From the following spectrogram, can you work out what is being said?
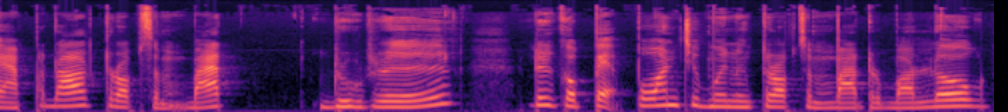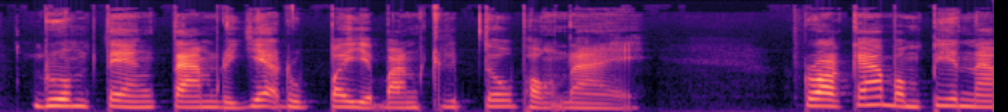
ការផ្ដាល់ទ្រព្យសម្បត្តិរុះរើឬក៏ពាក់ព័ន្ធជាមួយនឹងទ្រព្យសម្បត្តិរបស់លោករួមទាំងតាមរយៈរូបិយប័ណ្ណគ្រីបតូផងដែររាល់ការបំពានណា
